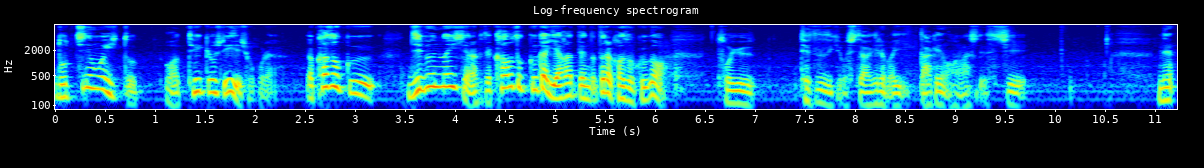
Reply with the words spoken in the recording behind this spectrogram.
どっちでもいい人は提供していいでしょこれ。家族自分の意思じゃなくて家族が嫌がってんだったら家族がそういう手続きをしてあげればいいだけの話ですし。ね。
